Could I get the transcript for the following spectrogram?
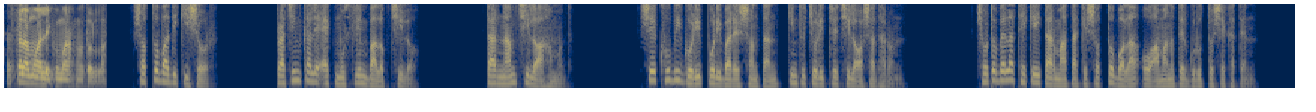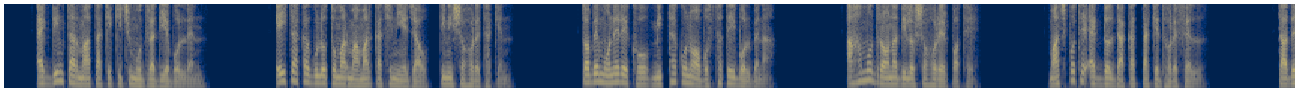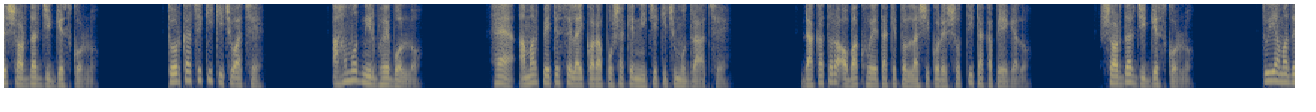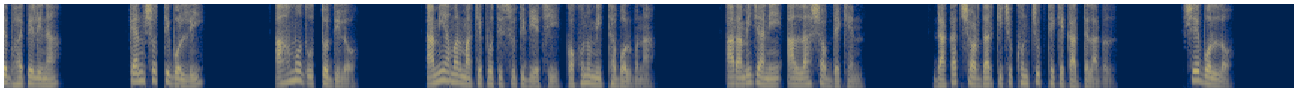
আসসালামু আলাইকুম রহমতুল্লাহ। সত্যবাদী কিশোর। প্রাচীনকালে এক মুসলিম বালক ছিল। তার নাম ছিল আহমদ। সে খুবই গরিব পরিবারের সন্তান, কিন্তু চরিত্রে ছিল অসাধারণ। ছোটবেলা থেকেই তার মা তাকে সত্য বলা ও আমানতের গুরুত্ব শেখাতেন। একদিন তার মা তাকে কিছু মুদ্রা দিয়ে বললেন, এই টাকাগুলো তোমার মামার কাছে নিয়ে যাও, তিনি শহরে থাকেন। তবে মনে রেখো, মিথ্যা কোনো অবস্থাতেই বলবে না। আহমদ রওনা দিল শহরের পথে। মাঝপথে একদল ডাকাত তাকে ধরে ফেল। তাদের সর্দার জিজ্ঞেস করল, তোর কাছে কি কিছু আছে? আহমদ নির্ভয়ে বলল হ্যাঁ আমার পেটে সেলাই করা পোশাকের নিচে কিছু মুদ্রা আছে। ডাকাতরা অবাক হয়ে তাকে তল্লাশি করে সত্যি টাকা পেয়ে গেল। সর্দার জিজ্ঞেস করল, তুই আমাদের ভয় পেলি না? কেন সত্যি বললি? আহমদ উত্তর দিল আমি আমার মাকে প্রতিশ্রুতি দিয়েছি, কখনো মিথ্যা বলব না। আর আমি জানি, আল্লাহ সব দেখেন। ডাকাত সর্দার কিছুক্ষণ চুপ থেকে কাঁদতে লাগল। সে বলল,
